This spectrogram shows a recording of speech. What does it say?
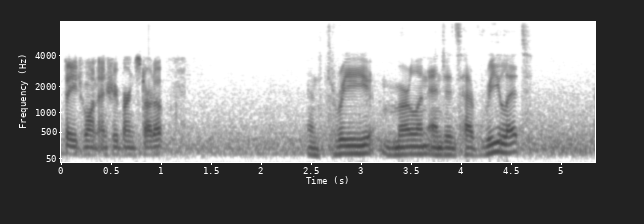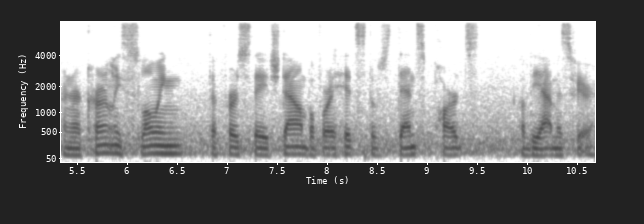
Stage one entry burn startup. And three Merlin engines have relit and are currently slowing the first stage down before it hits those dense parts of the atmosphere.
